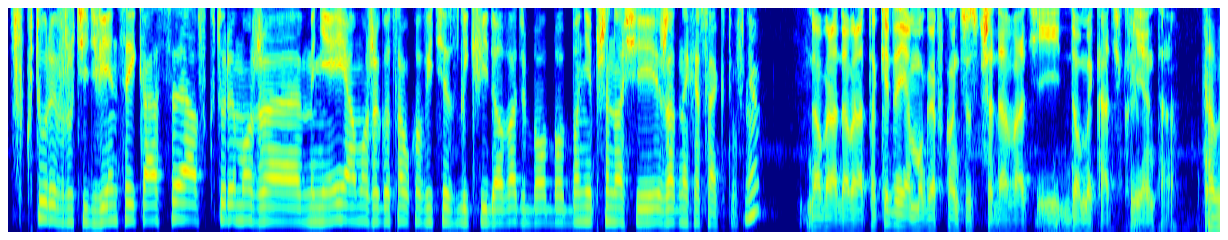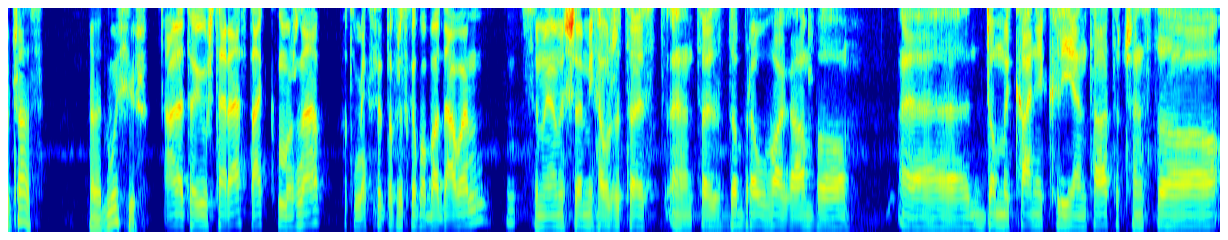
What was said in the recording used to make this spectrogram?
w który wrzucić więcej kasy, a w który może mniej, a może go całkowicie zlikwidować, bo, bo, bo nie przynosi żadnych efektów, nie? Dobra, dobra, to kiedy ja mogę w końcu sprzedawać i domykać klienta? Cały czas. Nawet musisz. Ale to już teraz, tak? Można? Po tym jak sobie to wszystko pobadałem? W sumie ja myślę, Michał, że to jest, e, to jest dobra uwaga, bo e, domykanie klienta to często,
